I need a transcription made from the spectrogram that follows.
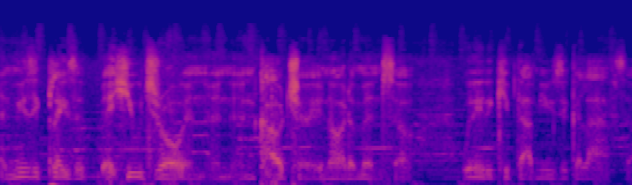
And music plays a, a huge role in, in, in culture, you know what I mean? So we need to keep that music alive. So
